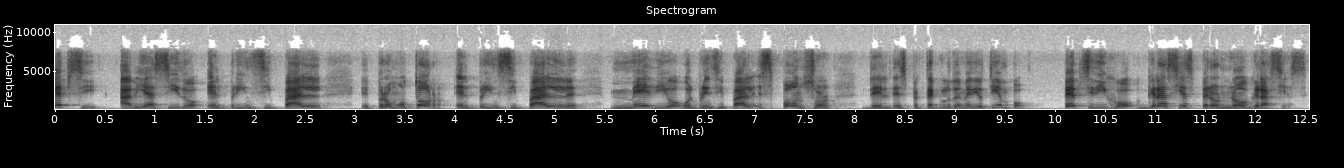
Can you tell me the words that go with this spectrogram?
Pepsi había sido el principal eh, promotor, el principal medio o el principal sponsor del espectáculo de medio tiempo. Pepsi dijo, gracias, pero no gracias.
